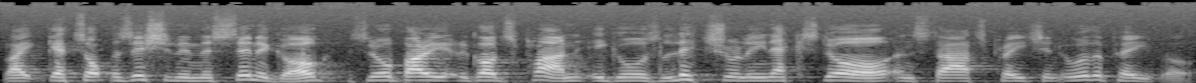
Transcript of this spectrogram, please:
Like, gets opposition in the synagogue. It's no barrier to God's plan. He goes literally next door and starts preaching to other people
